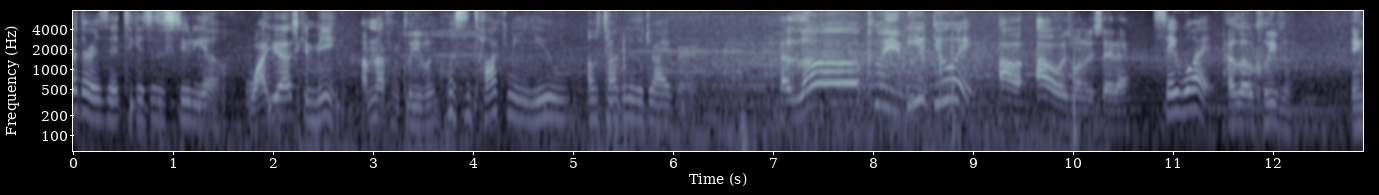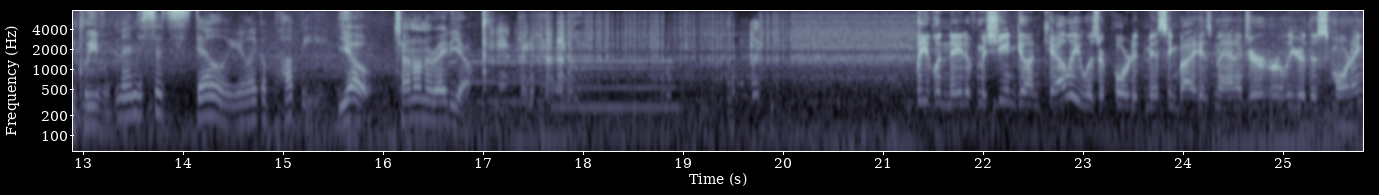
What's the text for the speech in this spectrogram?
Further is it to get to the studio? Why are you asking me? I'm not from Cleveland. I wasn't talking to you. I was talking to the driver. Hello, Cleveland. What are you doing? I, I always wanted to say that. Say what? Hello, Cleveland. In Cleveland. Man, just sit still. You're like a puppy. Yo, turn on the radio. Cleveland native Machine Gun Kelly was reported missing by his manager earlier this morning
